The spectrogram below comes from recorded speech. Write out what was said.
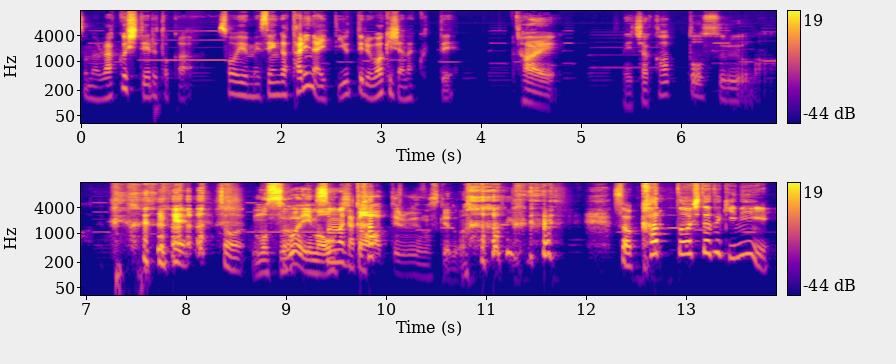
その楽してるとかそういう目線が足りないって言ってるわけじゃなくって。はい。めちゃ葛藤するよで そう。なもうすごい今そう。そのなんか置き換わってるんですけど。そう葛藤した時に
